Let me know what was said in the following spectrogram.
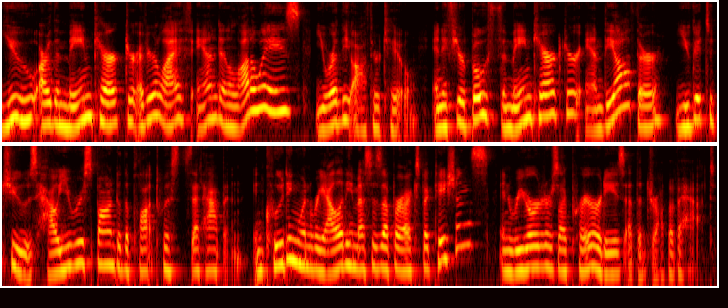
You are the main character of your life, and in a lot of ways, you are the author too. And if you're both the main character and the author, you get to choose how you respond to the plot twists that happen, including when reality messes up our expectations and reorders our priorities at the drop of a hat.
